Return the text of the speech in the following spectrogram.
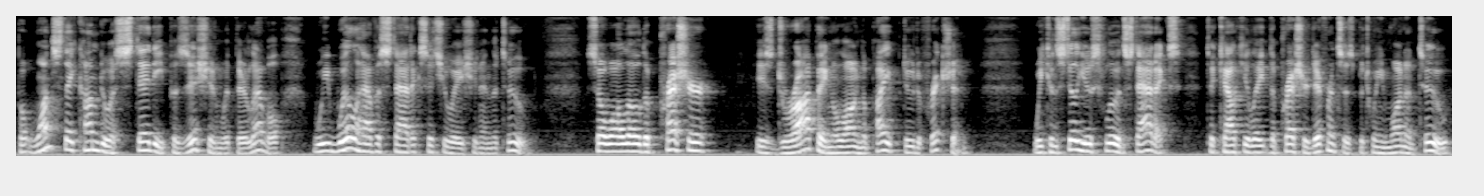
But once they come to a steady position with their level, we will have a static situation in the tube. So although the pressure is dropping along the pipe due to friction, we can still use fluid statics to calculate the pressure differences between 1 and 2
